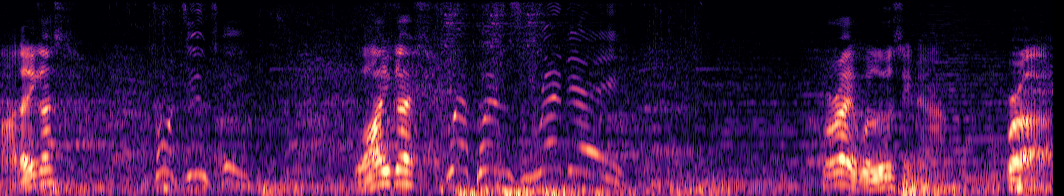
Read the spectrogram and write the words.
Are they guys? For duty! Why are you guys? Weapons ready! Great, we're losing now. Bruh.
